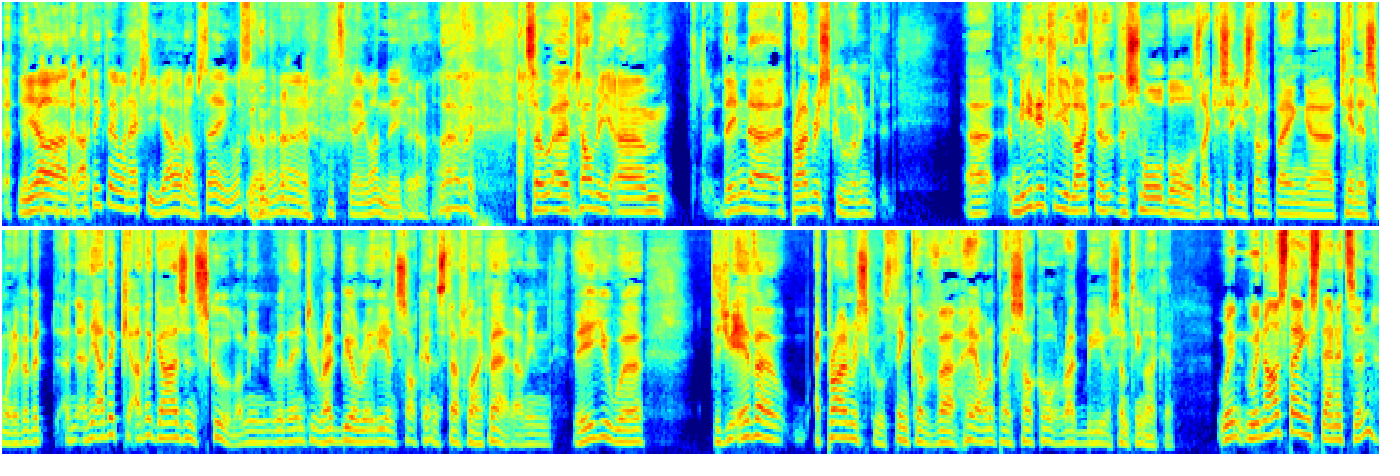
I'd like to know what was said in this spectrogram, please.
Yeah, I- think they want to actually hear what I'm saying. Also, I don't know what's going on there. Yeah. No, so uh, tell me, um, then uh, at primary school, I mean, uh, immediately you liked the, the small balls. Like you said, you started playing uh, tennis and whatever. But and, and the other other guys in school, I mean, were they into rugby already and soccer and stuff like that? I mean, there you were. Did you ever at primary school think of, uh, hey, I want to play soccer or rugby or something like that? When when I was staying in Standerton,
